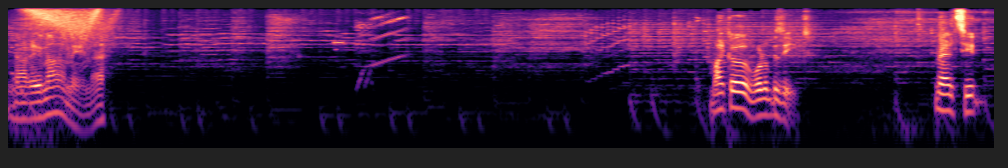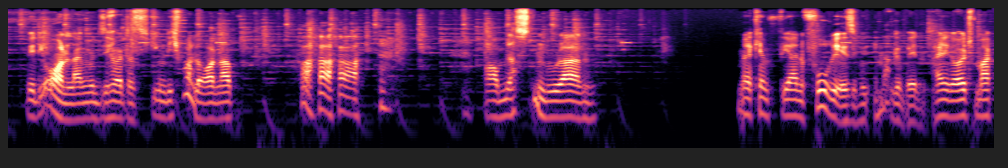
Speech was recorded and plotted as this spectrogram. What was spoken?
In der arena? Nee, ne? michael wurde besiegt. Mel zieht mir die Ohren lang, wenn sie hört, dass ich gegen dich verloren habe. Warum lasten du dann? Mehr kämpft wie eine Furie, sie will immer gewinnen. Einige Leute mag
